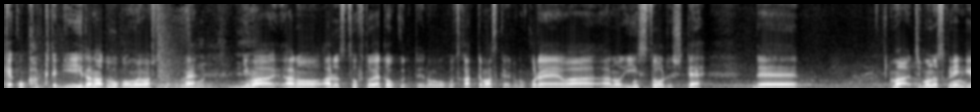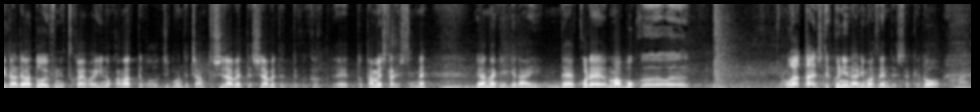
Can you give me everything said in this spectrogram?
結構画期的だなと僕は思いましたけどね、ね。今あの、あるソフトウェアトークンっていうのを僕、使ってますけれども、これはあのインストールして、でまあ、自分のスクリーンリーダーではどういうふうに使えばいいのかなってことを自分でちゃんと調べて調べてっていうか、えー、と試したりしてね、うん、やらなきゃいけないんでこれ、まあ、僕は大して苦になりませんでしたけど、はい、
